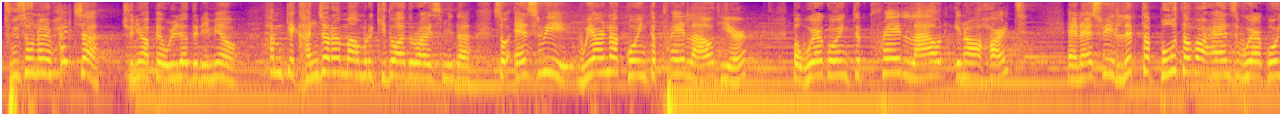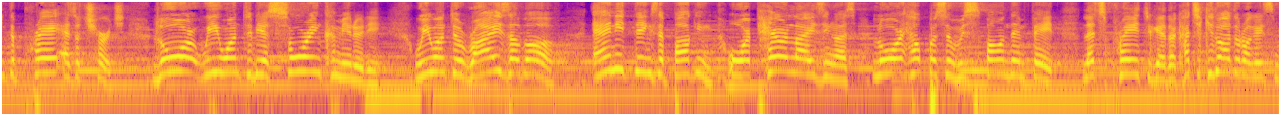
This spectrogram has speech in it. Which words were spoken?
두 손을 활짝 주님 앞에 올려드리며 함께 간절한 마음으로 기도하도록 하겠습니다. So as we we are not going to pray loud here, but we are going to pray loud in our heart. And as we lift up both of our hands, we are going to pray as a church. Lord, we want to be a soaring community. We want to rise above anything that bugging or paralyzing us, Lord, help us to respond in faith. Let's pray together. 같이 기도하도록 하겠습니다.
